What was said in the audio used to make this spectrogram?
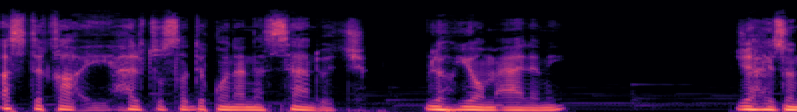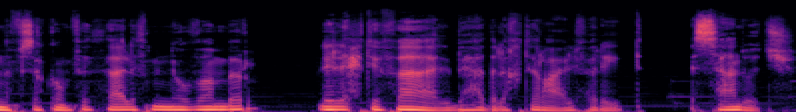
أصدقائي هل تصدقون أن الساندويتش له يوم عالمي؟ جهزوا نفسكم في الثالث من نوفمبر للاحتفال بهذا الاختراع الفريد الساندويتش.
